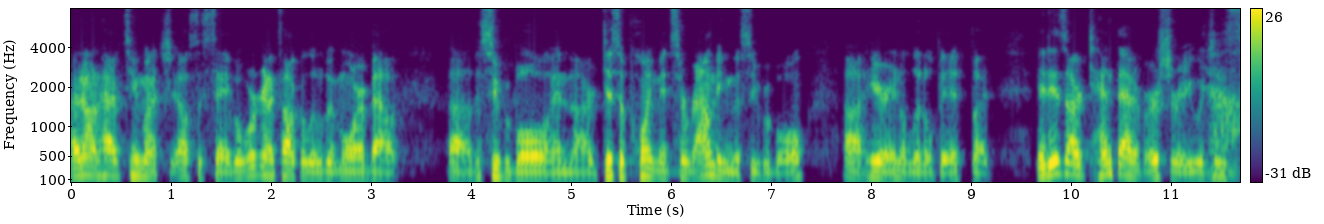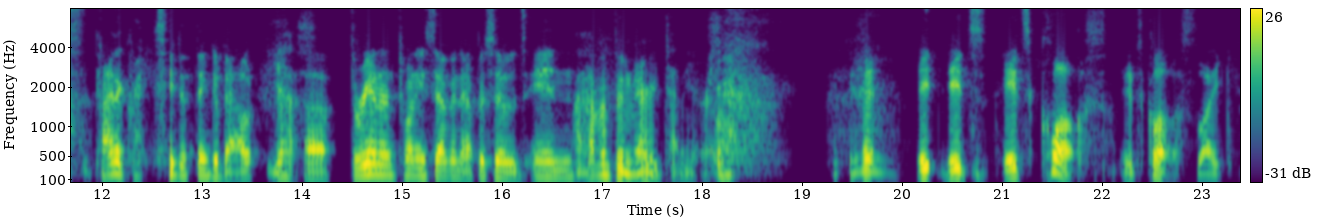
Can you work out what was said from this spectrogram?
I don't have too much else to say, but we're going to talk a little bit more about uh, the Super Bowl and our disappointment surrounding the Super Bowl uh, here in a little bit. But it is our 10th anniversary, which is kind of crazy to think about. Yes, Uh, 327 episodes in. I haven't been married ten years. it, it it's it's close. It's close, like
